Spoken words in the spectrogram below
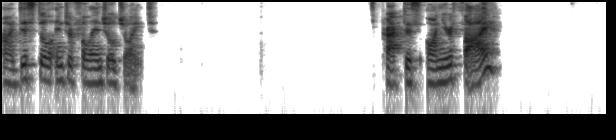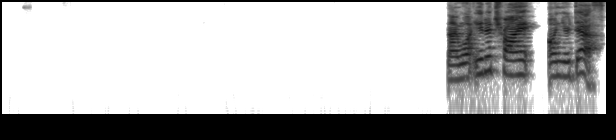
uh, distal interphalangeal joint. Practice on your thigh. Now I want you to try on your desk.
